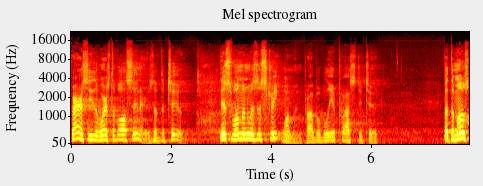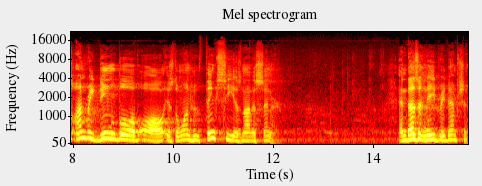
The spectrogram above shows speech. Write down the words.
Pharisee, the worst of all sinners of the two. This woman was a street woman, probably a prostitute. But the most unredeemable of all is the one who thinks he is not a sinner and doesn't need redemption,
